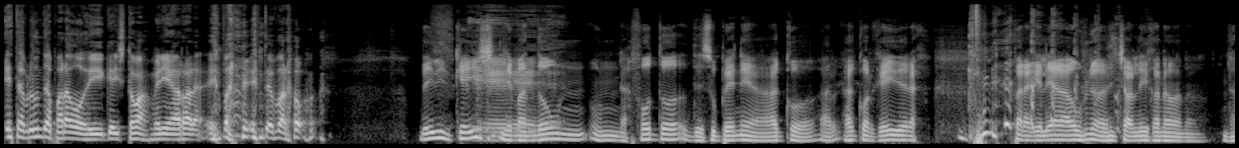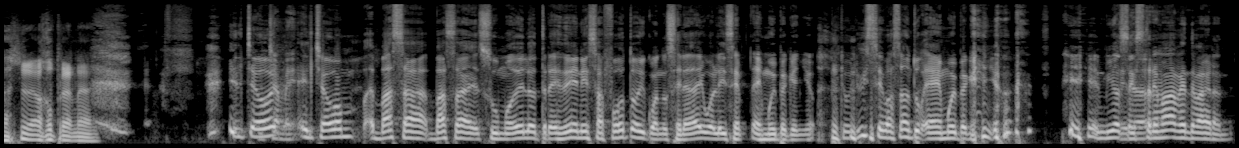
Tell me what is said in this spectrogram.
esta pregunta es para vos, David Cage. Tomás, vení a agarrarla. Es para, esta es para vos. David Cage Eh. le mandó un- una foto de su pene a Aco, a Aco Arcade era, para que le haga uno. El chabón le dijo: No, no, no, no le va a comprar nada. El chabón, el chabón basa, basa su modelo 3D en esa foto y cuando se la da igual le dice, es muy pequeño. Pero lo hice basado en tu... Es muy pequeño. el mío es extremadamente más grande.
